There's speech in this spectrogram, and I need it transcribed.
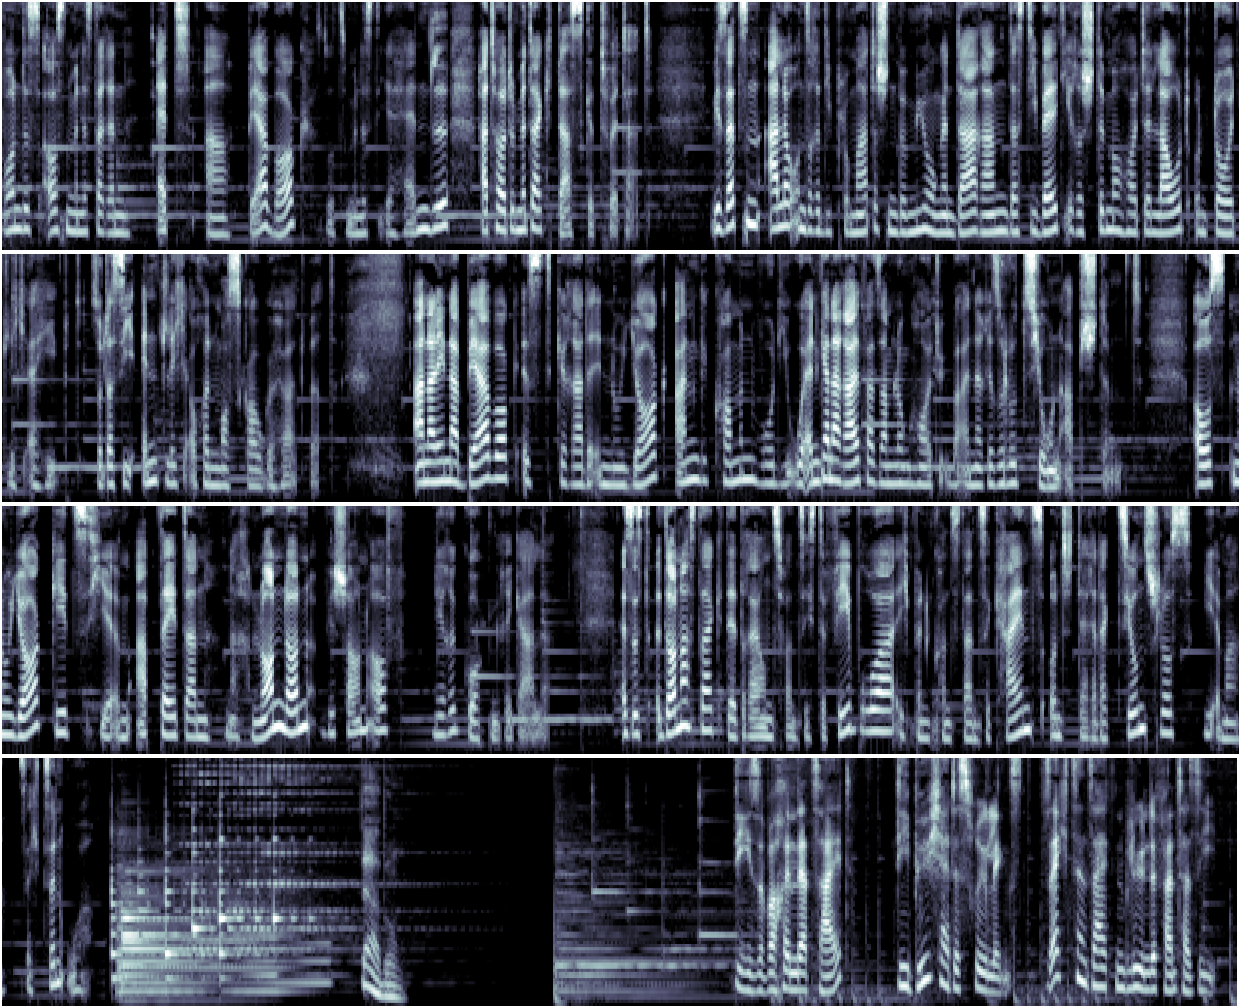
Bundesaußenministerin Ed A. Baerbock, so zumindest ihr Handel, hat heute Mittag das getwittert. Wir setzen alle unsere diplomatischen Bemühungen daran, dass die Welt ihre Stimme heute laut und deutlich erhebt, sodass sie endlich auch in Moskau gehört wird. Annalena Baerbock ist gerade in New York angekommen, wo die UN-Generalversammlung heute über eine Resolution abstimmt. Aus New York geht's hier im Update dann nach London. Wir schauen auf leere Gurkenregale. Es ist Donnerstag, der 23. Februar. Ich bin Konstanze Keins und der Redaktionsschluss wie immer 16 Uhr. Werbung. Diese Woche in der Zeit? Die Bücher des Frühlings. 16 Seiten blühende Fantasie.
